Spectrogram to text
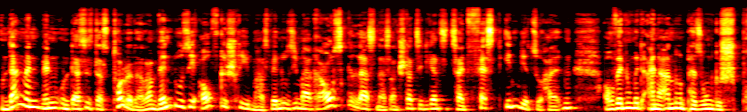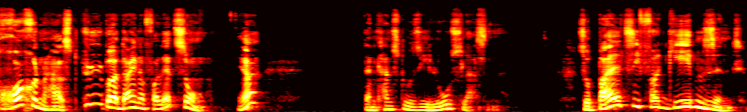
Und dann, wenn, wenn, und das ist das Tolle daran, wenn du sie aufgeschrieben hast, wenn du sie mal rausgelassen hast, anstatt sie die ganze Zeit fest in dir zu halten, auch wenn du mit einer anderen Person gesprochen hast über deine Verletzung, ja, dann kannst du sie loslassen. Sobald sie vergeben sind,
